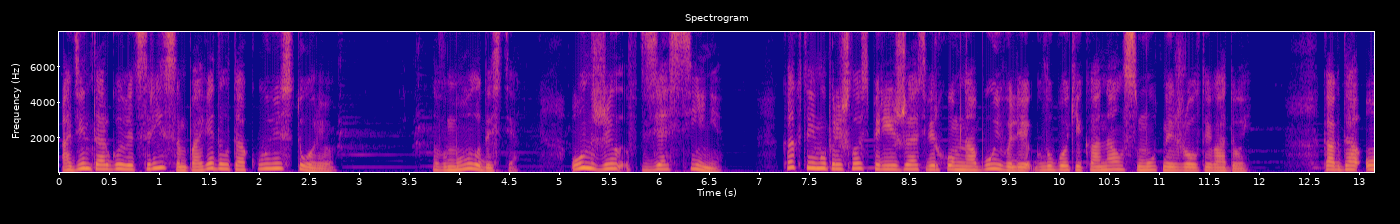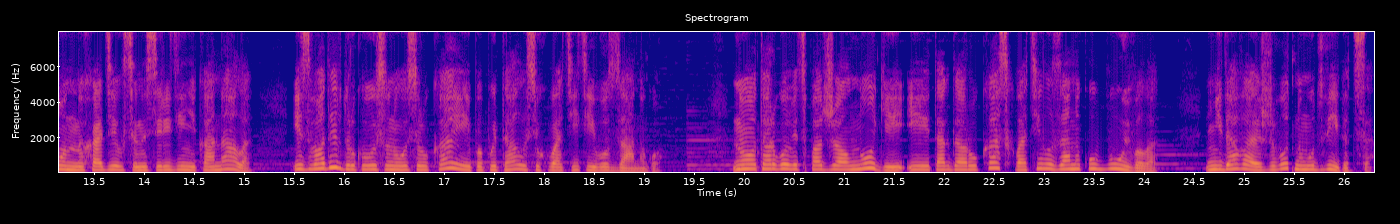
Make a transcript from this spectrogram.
один торговец рисом поведал такую историю. В молодости он жил в Дзясине. Как-то ему пришлось переезжать верхом на буйволе глубокий канал с мутной желтой водой. Когда он находился на середине канала, из воды вдруг высунулась рука и попыталась ухватить его за ногу. Но торговец поджал ноги, и тогда рука схватила за ногу буйвола, не давая животному двигаться.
